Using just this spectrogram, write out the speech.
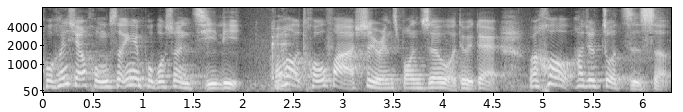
我很喜欢红色，因为婆婆说很吉利。然后头发是有人 sponsor 我，对不对？然后他就做紫色，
